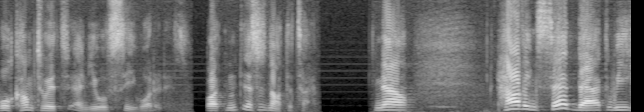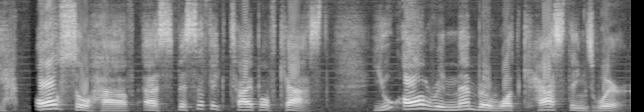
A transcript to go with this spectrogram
We'll come to it and you will see what it is. But this is not the time. Now having said that we also have a specific type of cast. You all remember what castings were.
